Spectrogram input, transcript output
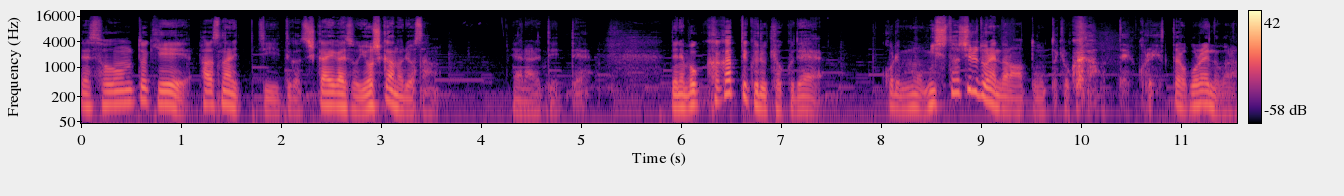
でその時パーソナリティっていうか司会がそう吉川のりょうさんやられていて。でね僕かかってくる曲でこれもうミスターチルドレンだなと思った曲があってこれ言ったら怒られるのかな？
